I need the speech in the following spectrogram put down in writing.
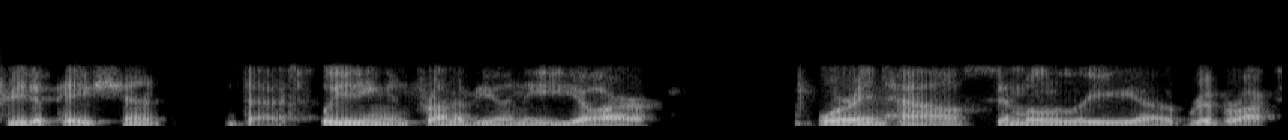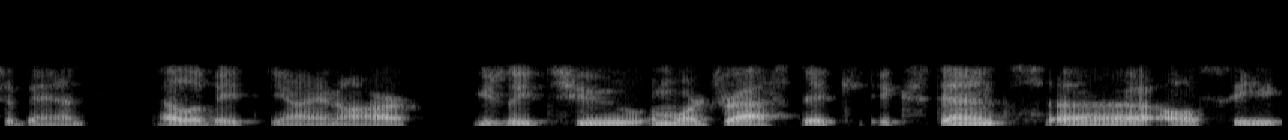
treat a patient that's bleeding in front of you in the ER or in house. Similarly, uh, rivaroxaban elevates the INR, usually to a more drastic extent. Uh, I'll see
